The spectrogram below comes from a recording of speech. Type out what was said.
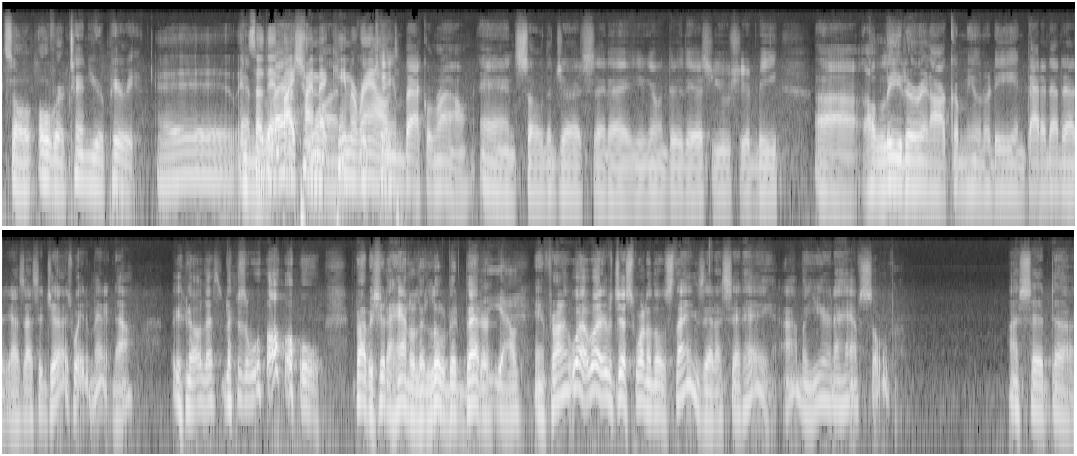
so over a ten year period. Oh, and, so the then by the time it came around, it came back around, and so the judge said, "Hey, you're going to do this. You should be uh, a leader in our community." And da da da da. As I said, Judge, wait a minute now. You know, let's let's whoa. Probably should have handled it a little bit better. Yeah. In front of well, well, it was just one of those things that I said, hey, I'm a year and a half sober. I said, uh,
